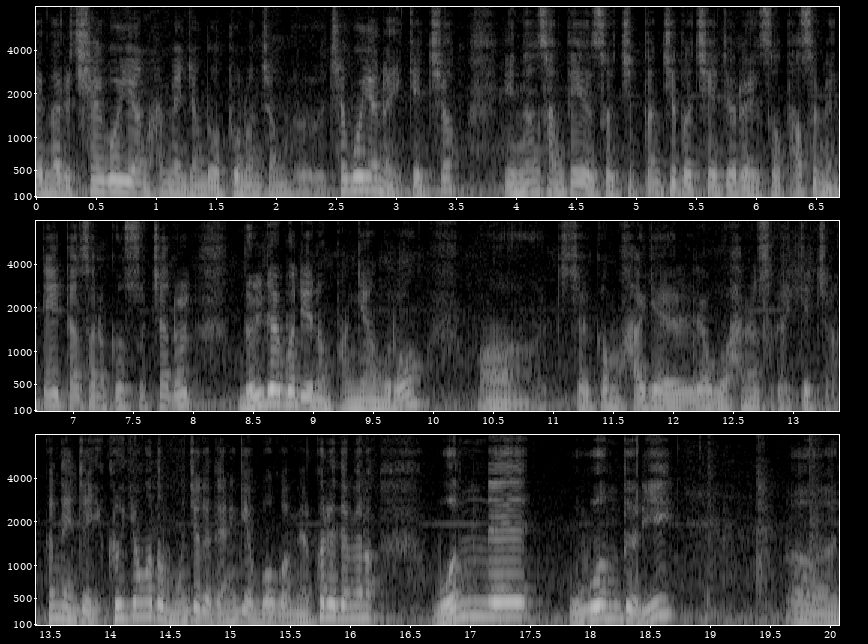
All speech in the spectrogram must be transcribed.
옛날에 최고위원 한 명 정도 두는 정, 어, 최고위원은 있겠죠. 있는 상태에서 집단 지도 체제로 해서 다섯 명, 따라서는 그 숫자를 늘려버리는 방향으로 어, 조금 하려고 하는 수가 있겠죠. 근데 이제 그 경우도 문제가 되는 게 뭐냐면 그래 되면 원내 의원들이 어,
